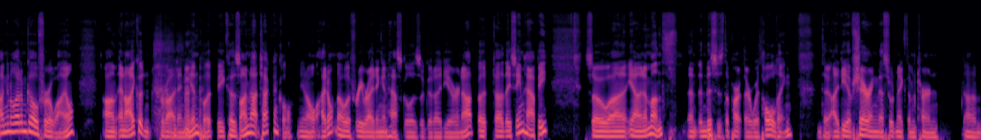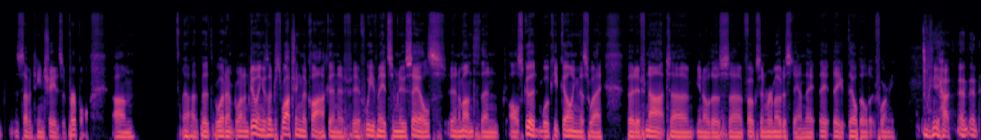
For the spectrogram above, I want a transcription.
I'm going to let them go for a while." Um, and I couldn't provide any input because I'm not technical. You know, I don't know if rewriting in Haskell is a good idea or not, but uh, they seem happy. So uh, yeah, in a month, and, and, this is the part they're withholding. The idea of sharing this would make them turn um, 17 shades of purple. Um, uh, but what I'm what I'm doing is I'm just watching the clock, and if, if we've made some new sales in a month, then all's good. We'll keep going this way. But if not, uh, you know, those uh, folks in Remotistan, they they they they'll build it for me. Yeah, and, and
